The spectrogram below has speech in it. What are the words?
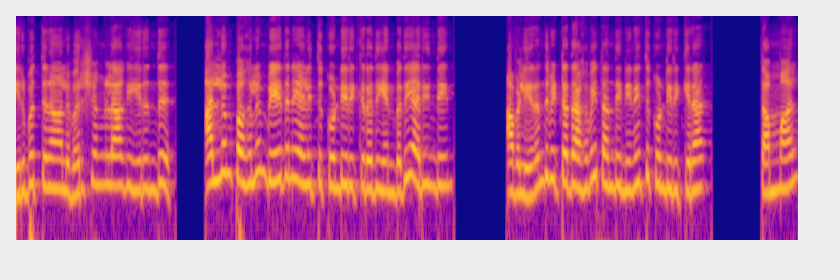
இருபத்தி நாலு வருஷங்களாக இருந்து அல்லும் பகலும் வேதனை அளித்துக் கொண்டிருக்கிறது என்பதை அறிந்தேன். அவள் இறந்து விட்டதாகவே தந்தை நினைத்துக் கொண்டிருக்கிறார். தம்மால்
